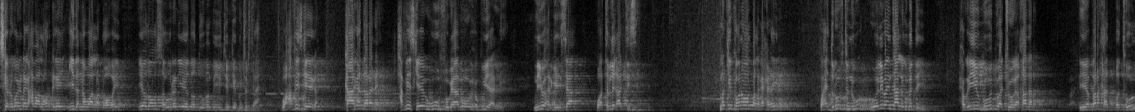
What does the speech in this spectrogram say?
Iska rogooyin dhagax baa la hordhigay ciidanna waa la dhoobay iyadoo sawiran iyadoo duubanba youtube-kay ku jirtaa. Waa xafiiska iyaga. Kaaga darane xafiiska iyagu wuu fogaabo oo wuxuu ku yaallay niyo hargeysa waa tabliiq agtiisa. Markii koone walba laga xidhay waxay duruuftu weliba intaa laguma dayin. Xogayii guud waa jooga khadar iyo barkhad batuun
